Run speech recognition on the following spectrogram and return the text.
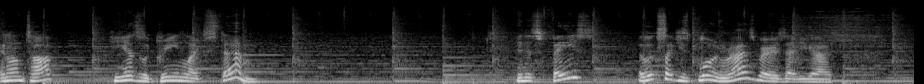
and on top, he has a green like stem. In his face, it looks like he's blowing raspberries at you guys.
